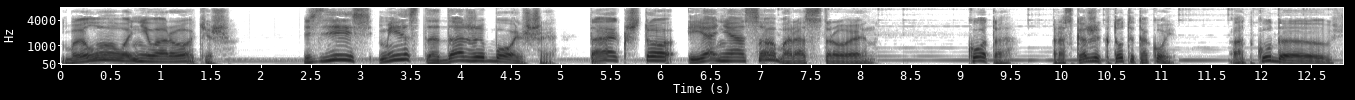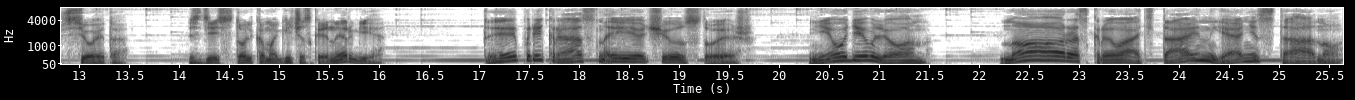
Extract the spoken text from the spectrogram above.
Былого не воротишь. Здесь места даже больше, так что я не особо расстроен. Кота, расскажи, кто ты такой? Откуда все это? Здесь столько магической энергии. Ты прекрасно ее чувствуешь. Не удивлен. Но раскрывать тайн я не стану.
